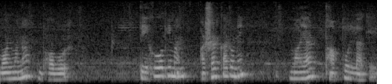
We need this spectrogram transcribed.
মনমনা ভবর। দেহ অভিমান আসার কারণে মায়ার থাপ্পড় লাগে।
